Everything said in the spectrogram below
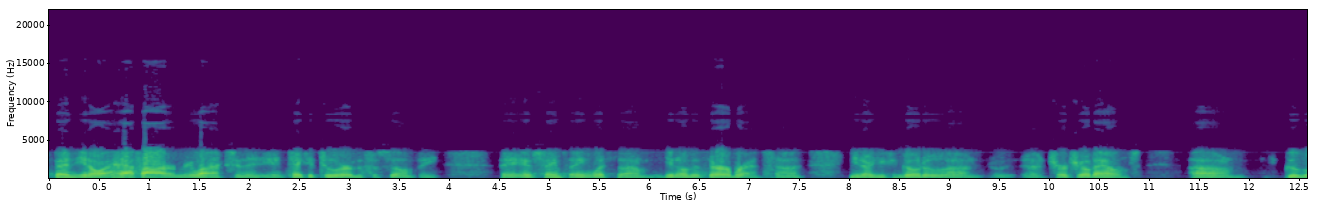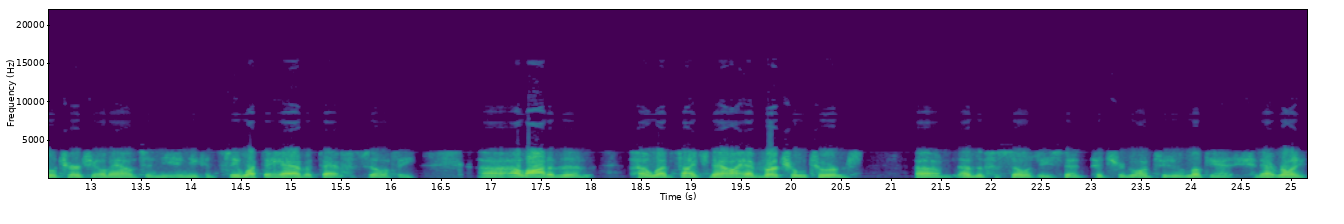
spend you know a half hour and relax and, and take a tour of the facility. And same thing with um, you know the thoroughbreds. Uh, you know, you can go to uh, uh, Churchill Downs, um, Google Churchill Downs, and, and you can see what they have at that facility. Uh, a lot of the uh, websites now have virtual tours um, of the facilities that, that you're going to look at, and that really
